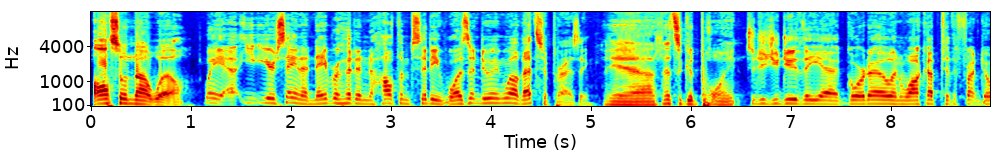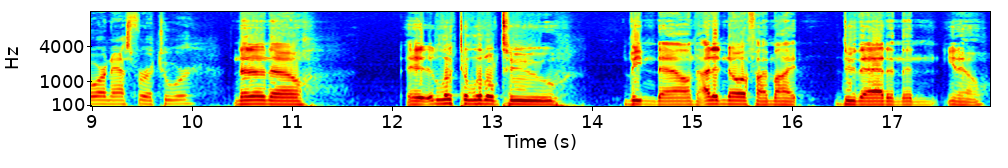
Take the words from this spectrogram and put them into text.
also not well. Wait, uh, you're saying a neighborhood in Haltom City wasn't doing well? That's surprising. Yeah, that's a good point. So did you do the uh, Gordo and walk up to the front door and ask for a tour? No, no, no. It, it looked a little too beaten down. I didn't know if I might do that and then, you know,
